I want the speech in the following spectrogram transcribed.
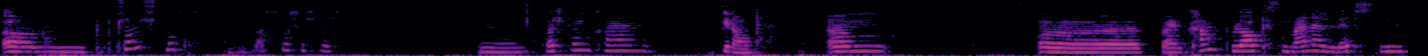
ähm, gibt sonst noch was, was ich euch mh, hm, vorstellen kann? Genau. Ähm, äh, beim Kampfvlogs meiner letzten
